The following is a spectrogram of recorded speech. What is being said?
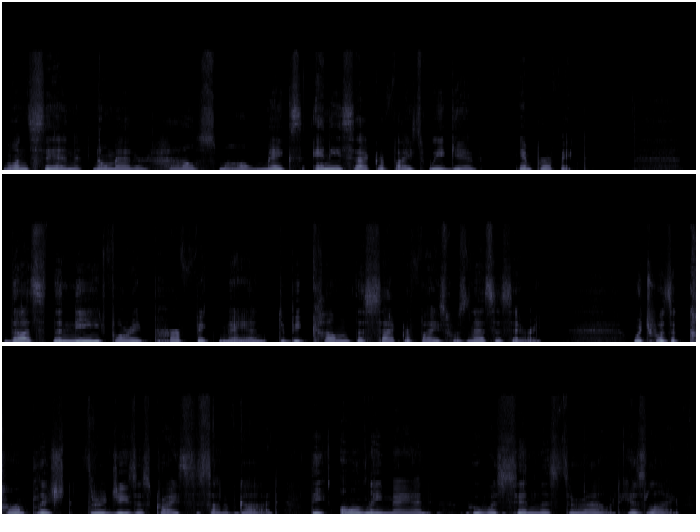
one sin, no matter how small, makes any sacrifice we give imperfect. Thus, the need for a perfect man to become the sacrifice was necessary, which was accomplished through Jesus Christ, the Son of God, the only man who was sinless throughout his life.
